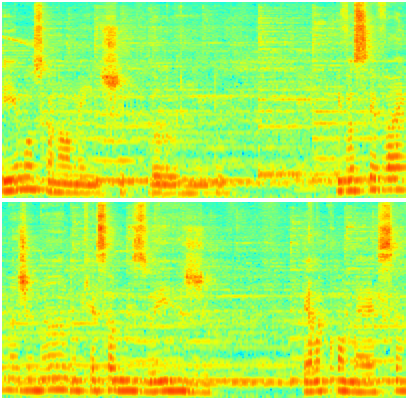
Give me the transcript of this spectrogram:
emocionalmente dolorido. E você vai imaginando que essa luz verde, ela começa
